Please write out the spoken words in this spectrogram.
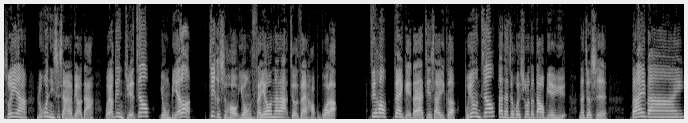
所以啊，如果你是想要表达我要跟你绝交、永别了。这个时候用 sayonara 就再好不过了。最后再给大家介绍一个不用教大家就会说的道别语，那就是拜拜，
